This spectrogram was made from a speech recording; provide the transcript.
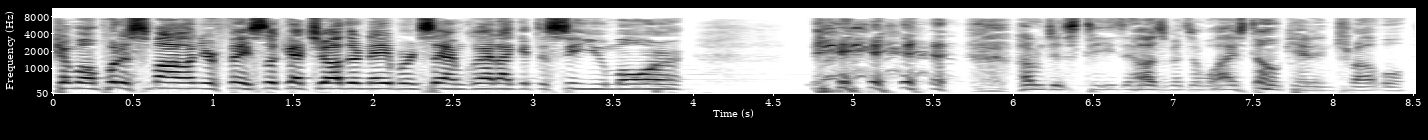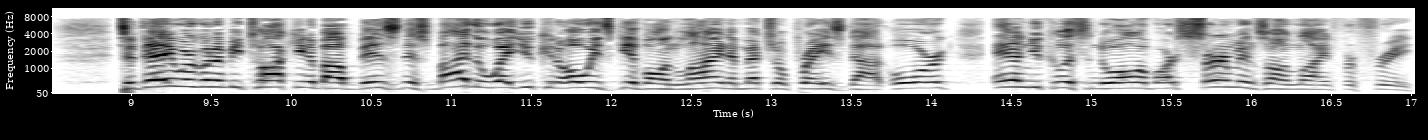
Come on, put a smile on your face. Look at your other neighbor and say, I'm glad I get to see you more. I'm just teasing husbands and wives. Don't get in trouble. Today we're going to be talking about business. By the way, you can always give online at metropraise.org and you can listen to all of our sermons online for free.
